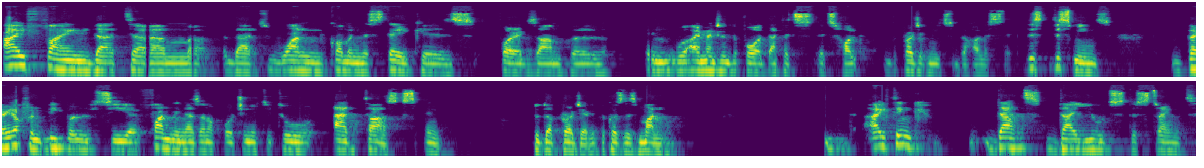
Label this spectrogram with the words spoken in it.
I find that, um, that one common mistake is, for example, in, well, I mentioned before that it's, it's, hol- the project needs to be holistic. This, this means very often people see funding as an opportunity to add tasks in to the project because there's money. I think that dilutes the strength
